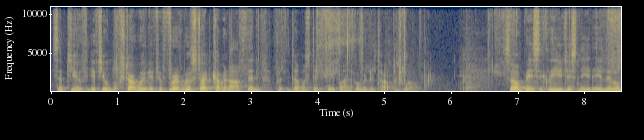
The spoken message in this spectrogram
it's up to you. If, if you start, if your front wheel start coming off, then put the double stick tape on over the top as well. So basically, you just need a little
